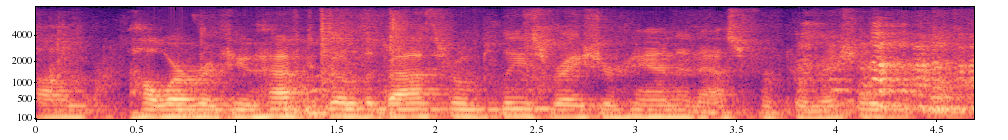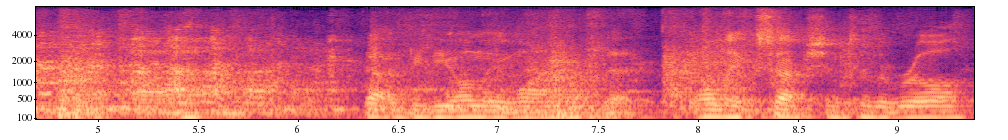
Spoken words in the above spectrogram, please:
Um, however, if you have to go to the bathroom, please raise your hand and ask for permission. that would be the only one, the only exception to the rule.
